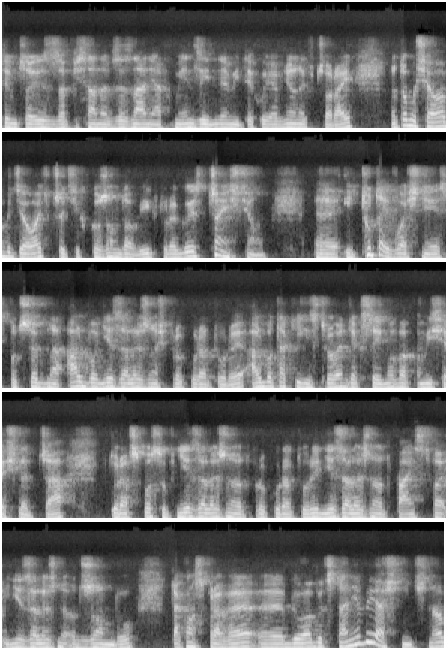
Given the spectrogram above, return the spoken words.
tym, co jest zapisane w zeznaniach, między innymi tych ujawnionych wczoraj, no to musiałaby działać przeciwko rządowi, którego jest częścią. I tutaj właśnie jest potrzebna albo niezależność prokuratury, albo taki instrument jak Sejmowa Komisja Śledcza, która w sposób niezależny od prokuratury, niezależny od państwa i niezależny od rządu taką sprawę byłaby w stanie wyjaśnić. No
